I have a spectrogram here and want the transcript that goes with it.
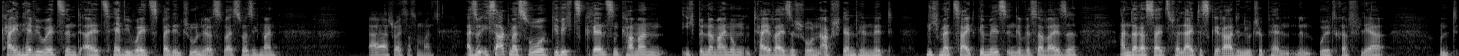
kein Heavyweight sind als Heavyweights bei den Juniors. Weißt du, was ich meine? Ja, ja, ich weiß, was du meinst. Also ich sag mal so, Gewichtsgrenzen kann man, ich bin der Meinung, teilweise schon abstempeln mit nicht mehr zeitgemäß in gewisser Weise. Andererseits verleiht es gerade New Japan einen Ultra Flair. Und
